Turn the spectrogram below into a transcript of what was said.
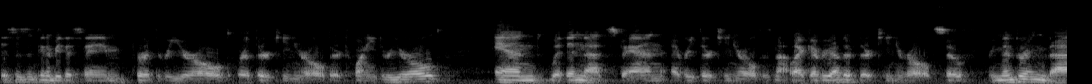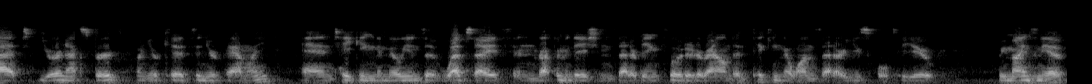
this isn't going to be the same for a three-year-old or a 13-year-old or 23-year-old. And within that span, every 13-year-old is not like every other 13-year-old. So remembering that you're an expert on your kids and your family, and taking the millions of websites and recommendations that are being floated around and picking the ones that are useful to you reminds me of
